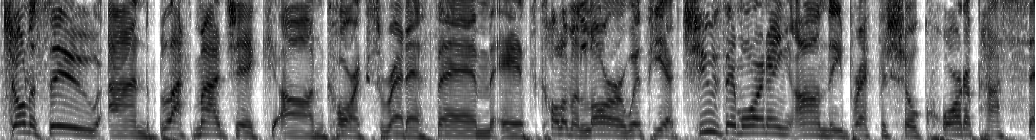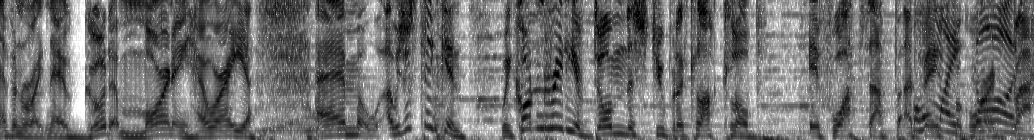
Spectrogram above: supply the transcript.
Jonasu and Black Magic on Cork's Red FM. It's Colin and Laura with you Tuesday morning on the breakfast show, quarter past seven right now. Good morning. How are you? Um, I was just thinking, we couldn't really have done the stupid o'clock club if WhatsApp and oh Facebook weren't back.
